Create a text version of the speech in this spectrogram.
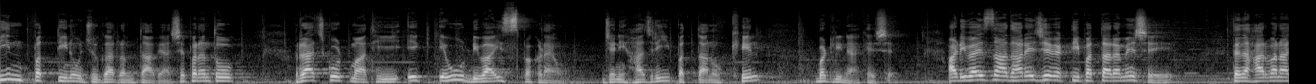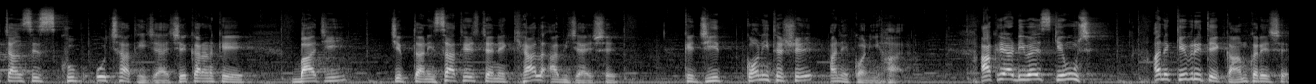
તીન પત્તીનો જુગાર રમતા આવ્યા છે, પરંતુ રાજકોટમાંથી એક એવું ડિવાઇસ પકડાયું, જેની હાજરી પત્તાનો ખેલ બદલી નાખે છે. આ ડિવાઇસના આધારે જે વ્યક્તિ પત્તા રમે છે, તેના હારવાના ચાન્સીસ ખૂબ ઓછા થઈ જાય છે, કારણ કે બાજી ચીપતાની સાથે જ તેને ખ્યાલ આવી જાય છે કે જીત કોની થશે અને કોની હાર. આખરે આ ડિવાઇસ કેવું છે અને કેવી રીતે કામ કરે છે?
